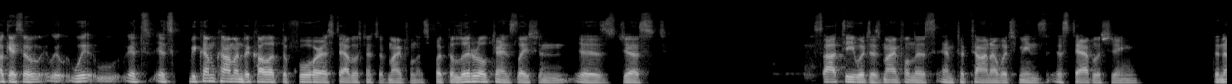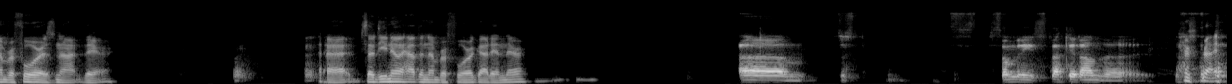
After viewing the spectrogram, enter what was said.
Okay so we, we, it's it's become common to call it the four establishments of mindfulness but the literal translation is just sati which is mindfulness and patthana which means establishing. The number four is not there. Uh, so do you know how the number four got in there um, just somebody stuck it on the right.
